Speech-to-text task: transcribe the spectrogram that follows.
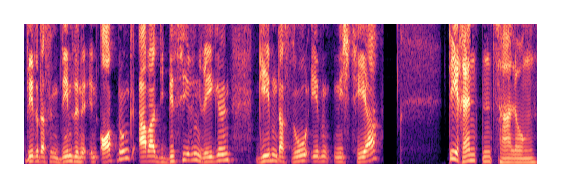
wäre das in dem Sinne in Ordnung, aber die bisherigen Regeln geben das so eben nicht her. Die Rentenzahlung.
